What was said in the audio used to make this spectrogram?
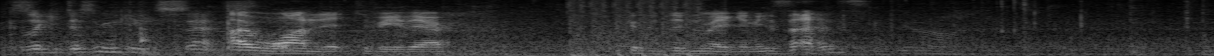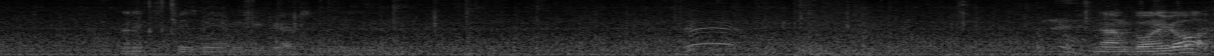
Because, like, it doesn't make any sense. I Like, wanted it to be there because it didn't make any sense. Oh, excuse me, I'm gonna grab some. Now I'm going to go up.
